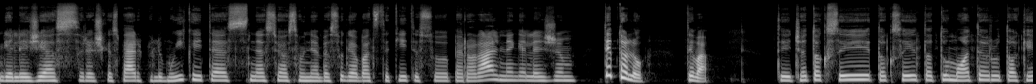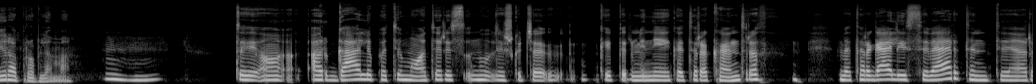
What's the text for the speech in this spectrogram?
geležies, reiškia, perpilimų įkaitės, nes jos jau nebesugeba atstatyti su peroralinė geležim. Taip toliau. Tai va. Tai čia toksai, toksai tatų moterų tokia yra problema. Mhm. Tai o ar gali pati moteris, nu, aišku, čia kaip ir minėjai, kad yra kantra, bet ar gali įsivertinti, ar,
